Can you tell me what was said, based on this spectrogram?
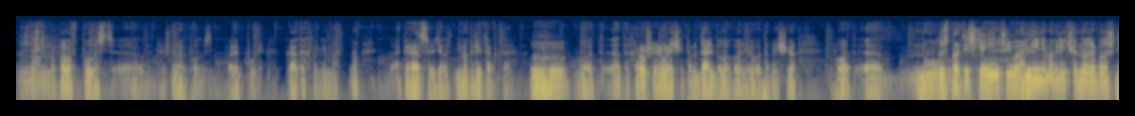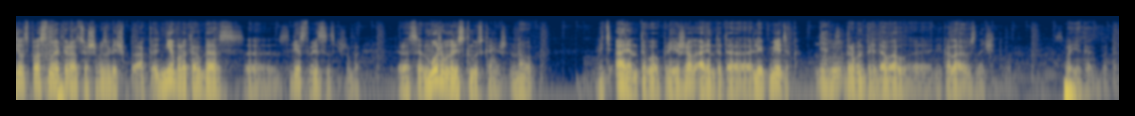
Да, слушайте, не- попала в полость, э, в брюшную полость, попали пули. Как их вынимать? Ну, операцию делать не могли тогда. Угу. Вот. Это хорошие врачи, там Даль был около него, там еще. Вот. э, ну, То есть практически они ничего не могли... Они не могли ничего, нужно было делать сплошную операцию, чтобы извлечь. А Не было тогда э, средств медицинских, чтобы операция. Можно было рискнуть, конечно, но ведь Арент его приезжал, Арент это лейб-медик, Мгм. которым он передавал э, Николаю, значит, вот, свои как бы там,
